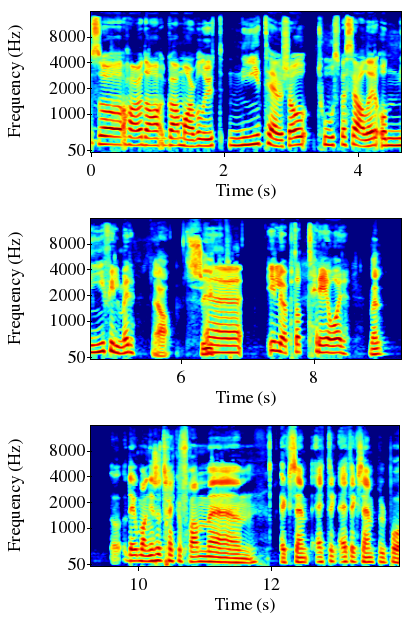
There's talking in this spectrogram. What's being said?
så har jo da ga Marvel ut ni TV-show, to spesialer og ni filmer. Ja, sykt. Eh, I løpet av tre år. Men uh, det er jo mange som trekker fram eh, et, et eksempel på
